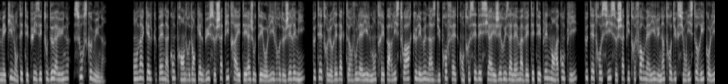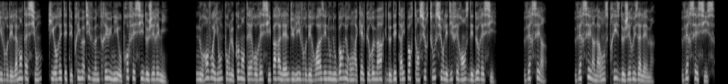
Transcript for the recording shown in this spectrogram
mais qu'ils ont été puisés tous deux à une source commune. On a quelque peine à comprendre dans quel but ce chapitre a été ajouté au livre de Jérémie, peut-être le rédacteur voulait-il montrer par l'histoire que les menaces du prophète contre Sédécia et Jérusalem avaient été pleinement accomplies, peut-être aussi ce chapitre formait-il une introduction historique au livre des Lamentations, qui aurait été primitivement réuni aux prophéties de Jérémie. Nous renvoyons pour le commentaire au récit parallèle du livre des rois et nous nous bornerons à quelques remarques de détails portant surtout sur les différences des deux récits. Verset 1. Verset 1 à 11 prise de Jérusalem. Verset 6.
